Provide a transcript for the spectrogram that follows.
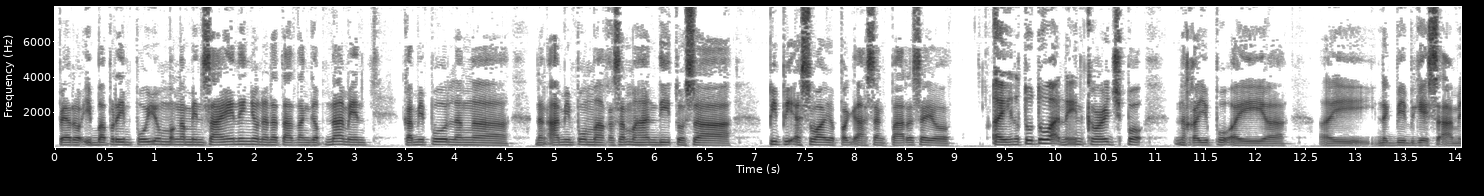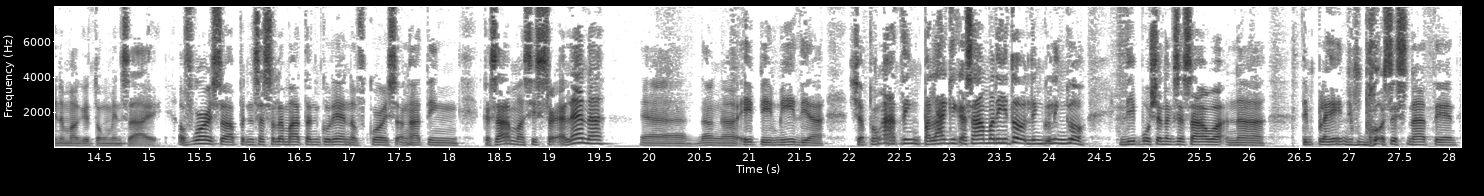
pero iba pa rin po yung mga mensahe ninyo na natatanggap namin. Kami po ng, uh, ng aming po mga kasamahan dito sa PPSY o Pag-asang para sa iyo ay natutuwa, na-encourage po na kayo po ay uh, ay nagbibigay sa amin ng mga gitong mensahe. Of course, uh, pinasasalamatan ko rin, of course, ang ating kasama, Sister Elena, yan, ng uh, AP Media. Siya pong ating palagi kasama dito, linggo-linggo. Hindi po siya nagsasawa na timplahin yung boses natin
